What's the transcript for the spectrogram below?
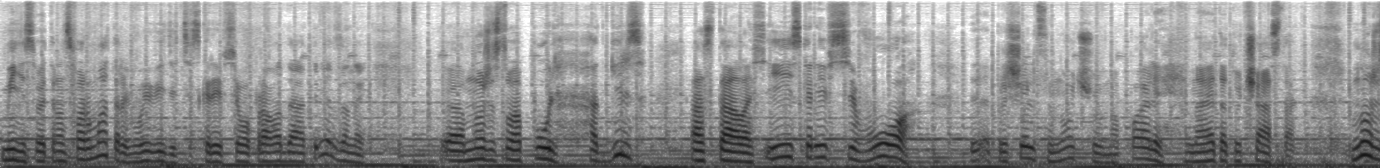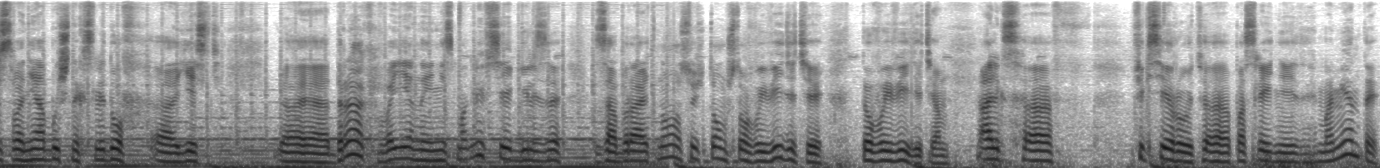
мини свой трансформатор. Вы видите, скорее всего, провода отрезаны. Э, множество пуль от гильз осталось. И, скорее всего, э, пришельцы ночью напали на этот участок. Множество необычных следов э, есть драк. Военные не смогли все гильзы забрать. Но суть в том, что вы видите, то вы видите. Алекс фиксируют э, последние моменты,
